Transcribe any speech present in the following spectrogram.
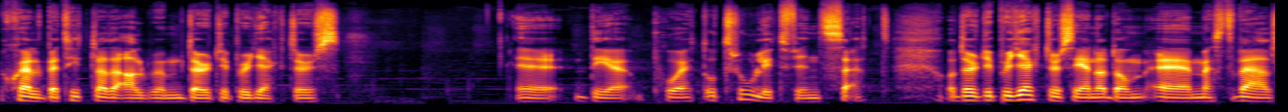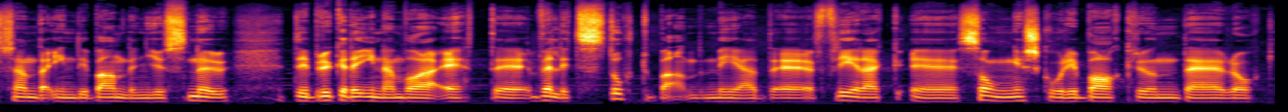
självbetitlade album Dirty Projectors Eh, det på ett otroligt fint sätt. Och Dirty Projectors är en av de eh, mest välkända indiebanden just nu. Det brukade innan vara ett eh, väldigt stort band med flera sångerskor i bakgrunder och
